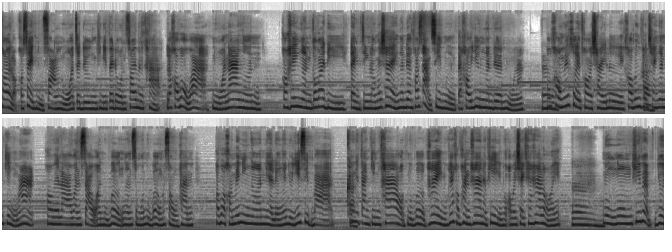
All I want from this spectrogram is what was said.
สร้อยหรอกเขาใส่หูฟังหนูอะจะดึงทีนี้ไปโดนสร้อยมันขาดแล้วเขาบอกว่าหนูอะหน้าเงินเขาให้เงินก็ว่าดี แต่จริงๆเราไม่ใช่เงินเดือนเขาสามสี่หมื่นแต่เขายืมเงินเดือนหนูนะเพราะเขาไม่เคยพอใช้เลย เขาเป็นคนค่ะใช้เงินเก่งมาก พอเวลาวันเสาร์อะหนูเบิกเงินสมมติหนูเบิกมาสองพัน เขาบอกเขาไม่มีเงินเนี่ยเหลือเงินอยู่ยี่สิบบาทค่ะไม่มีตังค์กินข้าวหนูเบิกให้หนูให้เขาพันห้านะพี่หนูเอาไปใช้แค่ห้าร้อยอืมหนูงงที่แบบอยู่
